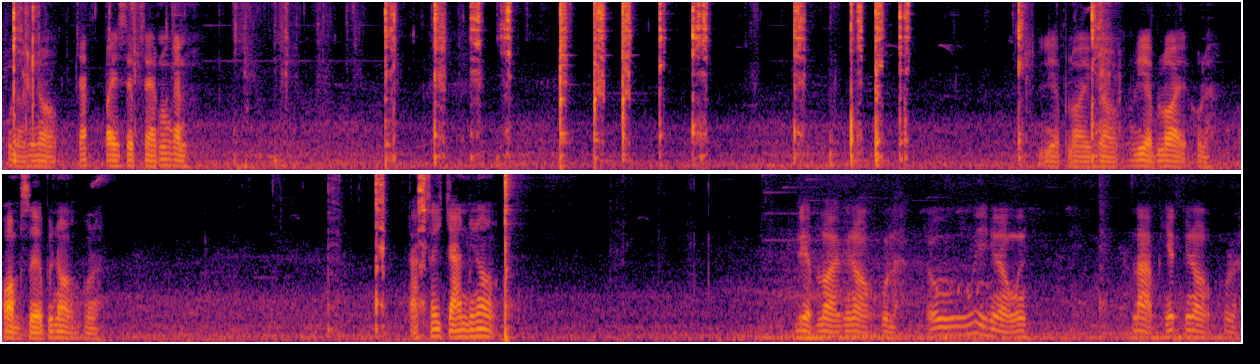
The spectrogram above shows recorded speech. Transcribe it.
คนแล้วพี่น้องจัดไปแสบๆเหมือนกัน เรียบร้อยพี่น้องเรียบร้อยคุณละพร้อมเสิร์ฟพี่น้องคุณละตักใส่จานพี่น้อง เรียบร้อยพี่น้องคุณละโอ้ยพี่น้องมึงลาบเฮ็ดพี่น้องคุณละ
